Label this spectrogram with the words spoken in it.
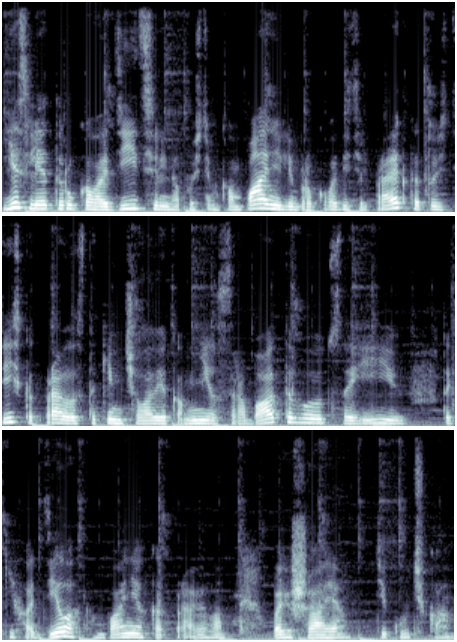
Если это руководитель, допустим, компании, либо руководитель проекта, то здесь, как правило, с таким человеком не срабатываются, и в таких отделах, компаниях, как правило, большая текучка.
